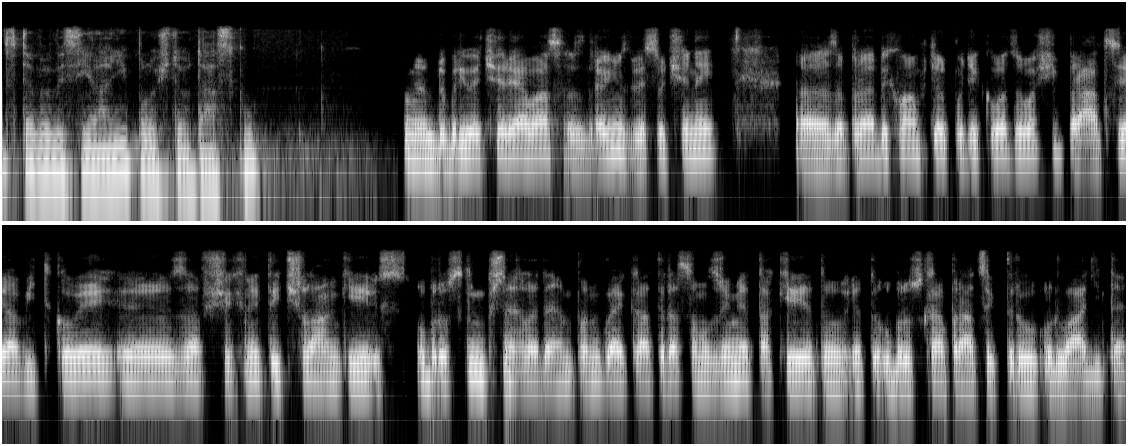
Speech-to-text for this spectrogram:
jste ve vysílání, položte otázku. Dobrý večer, já vás zdravím z Vysočiny. Eh, Zaprvé bych vám chtěl poděkovat za vaši práci a Vítkovi eh, za všechny ty články s obrovským přehledem. Pan VK teda samozřejmě taky, je to, je to obrovská práce, kterou odvádíte.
